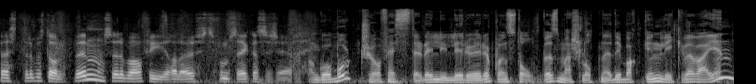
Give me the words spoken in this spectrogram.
Fester det på stolpen, så er det bare å fyre løs. Så får vi se hva som skjer. Han går bort og fester det lille røret på en stolpe som er slått ned i bakken like ved veien.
